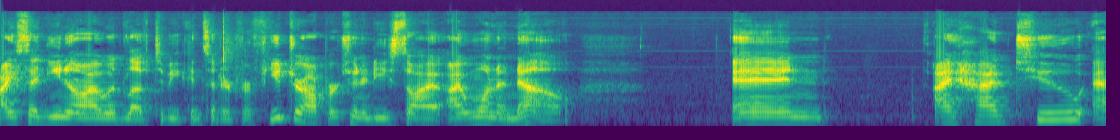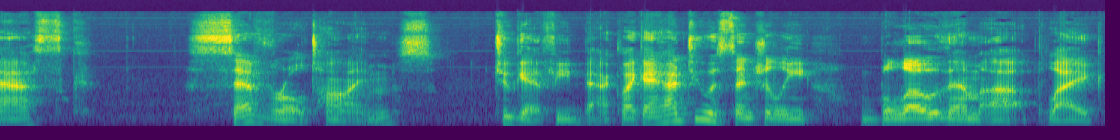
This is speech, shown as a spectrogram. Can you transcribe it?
I said, you know, I would love to be considered for future opportunities, so I, I want to know. And I had to ask several times to get feedback. Like, I had to essentially blow them up. Like,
